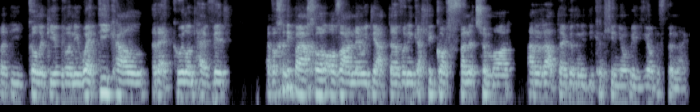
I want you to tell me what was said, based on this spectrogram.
mae di golygu fod ni wedi cael yr egwyl, ond hefyd efo chydig bach o, o fan newidiadau, fod ni'n gallu gorffan y tymor ar yr adeg oeddwn ni wedi cynllunio reiddio beth bynnag.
